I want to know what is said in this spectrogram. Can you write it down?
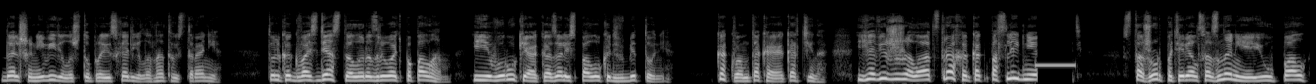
Дальше не видела, что происходило на той стороне. Только гвоздя стало разрывать пополам, и его руки оказались по локоть в бетоне. Как вам такая картина? Я визжала от страха, как последняя Стажер потерял сознание и упал,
